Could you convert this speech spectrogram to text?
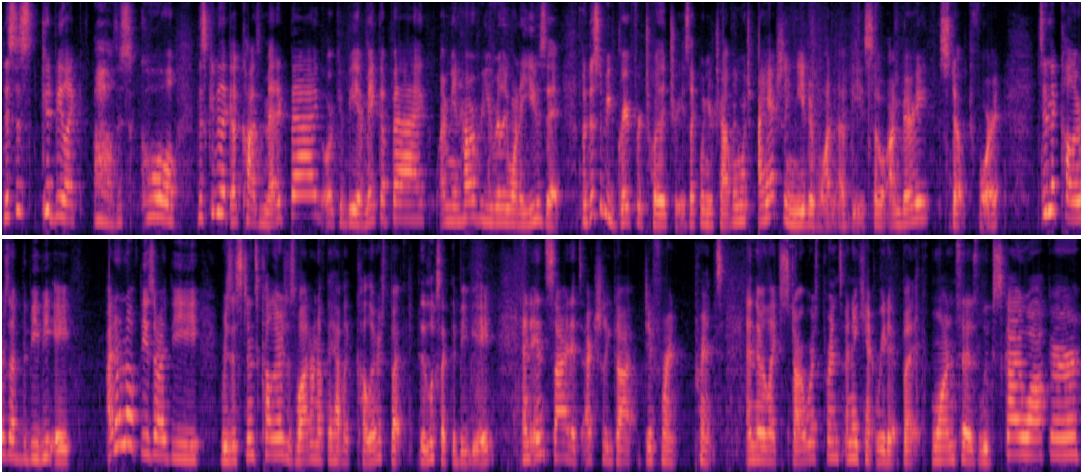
This is could be like, oh, this is cool. This could be like a cosmetic bag or it could be a makeup bag. I mean, however you really want to use it. But this would be great for toiletries, like when you're traveling, which I actually needed one of these. So I'm very stoked for it. It's in the colors of the BB-8. I don't know if these are the resistance colors as well. I don't know if they have like colors, but it looks like the BB-8. And inside it's actually got different prints. And they're like Star Wars prints. And I can't read it, but one says Luke Skywalker.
